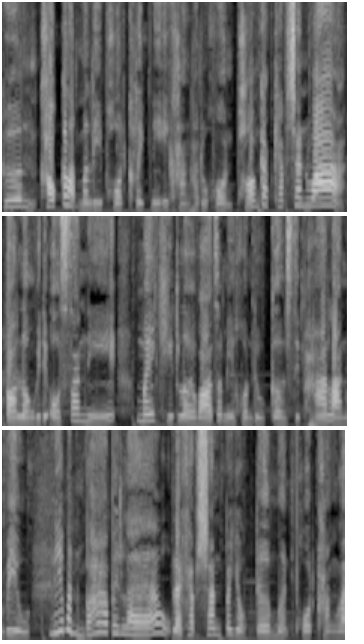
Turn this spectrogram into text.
ขึ้น เขากลับมารีโพสต์คลิปนี้อีกครั้งค่ะทุกคน พร้อมกับแคปชั่นว่า ตอนลงวิดีโอสั้นนี้ ไม่คิดเลยว่าจะมีคนดูเกิน 15 ล้านวิว นี่มันบ้าไปแล้ว และแคปชั่นประโยคเดิมเหมือนโพสต์ครั้งแร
